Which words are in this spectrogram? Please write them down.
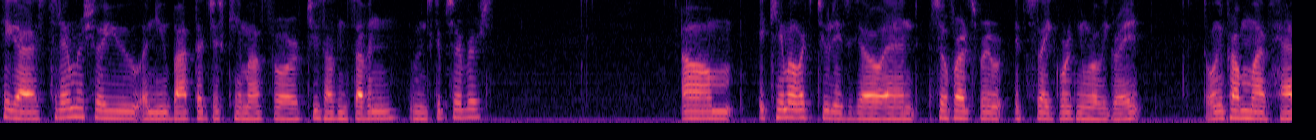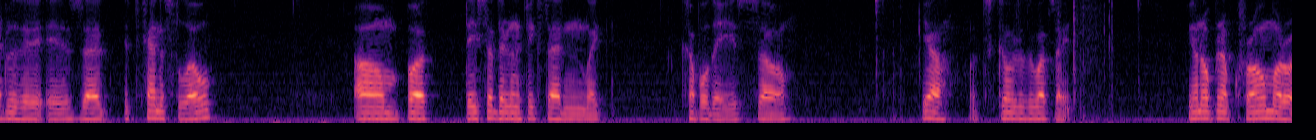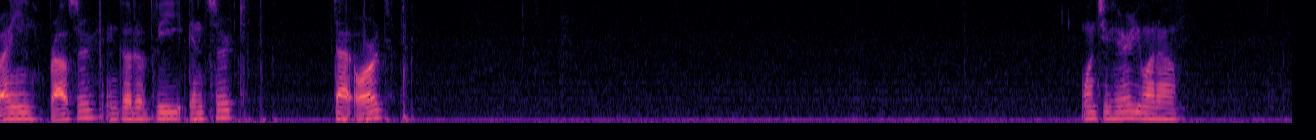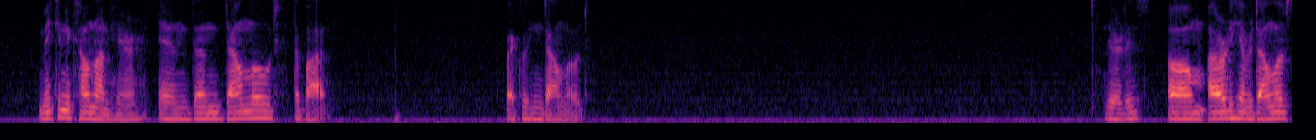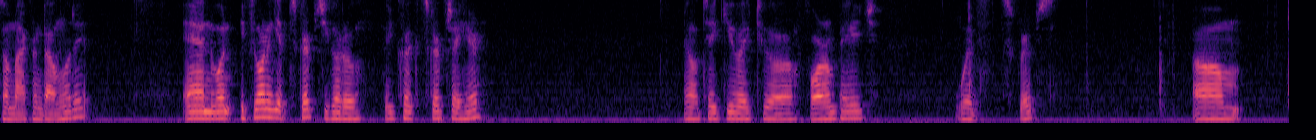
Hey guys, today I'm going to show you a new bot that just came out for 2007 RuneScape servers. Um, it came out like two days ago, and so far it's it's like working really great. The only problem I've had with it is that it's kind of slow. Um, but they said they're going to fix that in like a couple days, so yeah, let's go to the website. You want to open up Chrome or any browser and go to vinsert.org. Once you're here, you want to make an account on here and then download the bot by clicking download. There it is. Um, I already have it downloaded, so I'm not going to download it. And when if you want to get scripts, you go to you click scripts right here. It'll take you like to a forum page with scripts. Um,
